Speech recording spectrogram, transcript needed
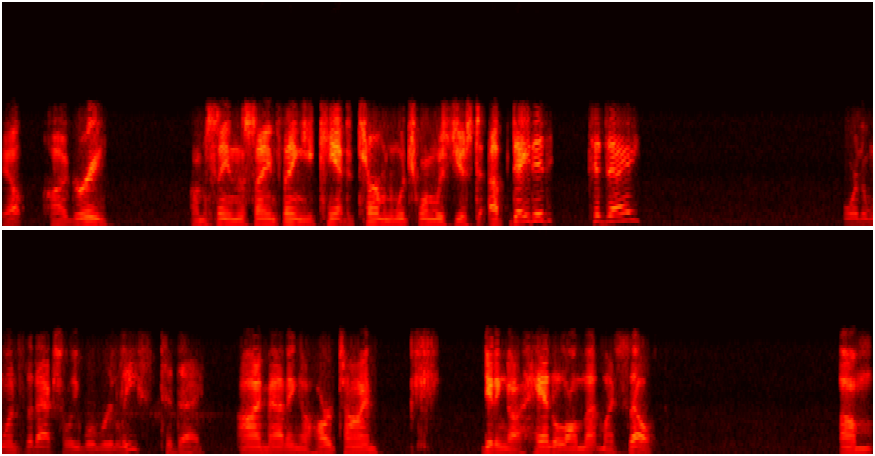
Yep, I agree. I'm seeing the same thing. You can't determine which one was just updated today or the ones that actually were released today. I'm having a hard time getting a handle on that myself. Um,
